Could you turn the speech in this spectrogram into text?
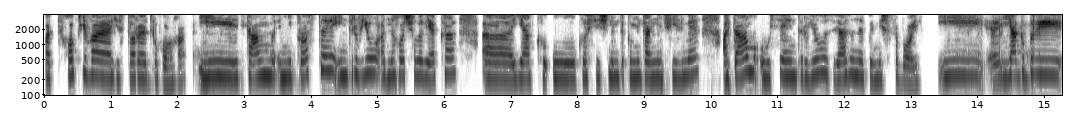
подхоплівае гісторыя другога. І там не просто інтэрв'ю аднаго чалавека як у класічным дакументальным фільме а там усе інтэрв'ю звязаны паміж сабой і як бы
